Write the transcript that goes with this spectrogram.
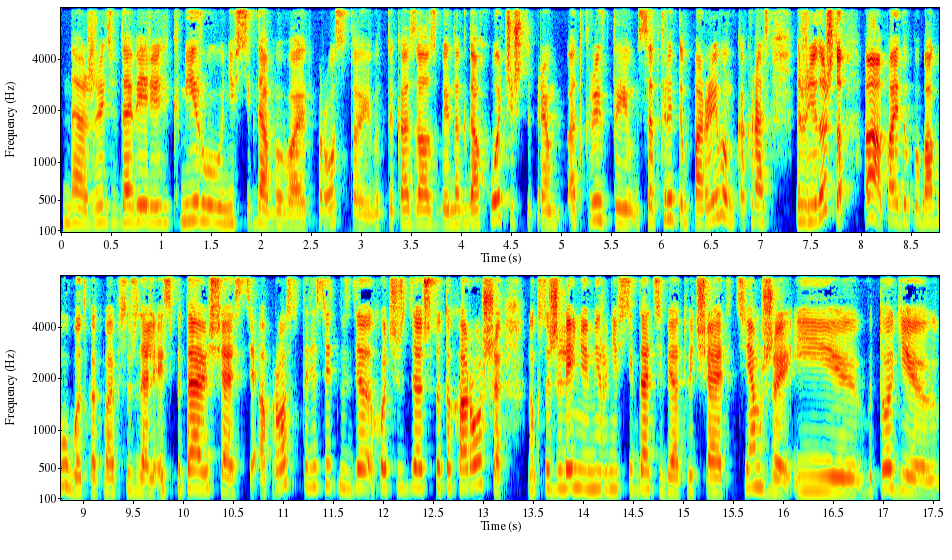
Да, жить в доверии к миру не всегда бывает просто. И вот ты, казалось бы, иногда хочешь, ты прям открытый, с открытым порывом как раз, даже не то, что, а, пойду побогу, вот как мы обсуждали, испытаю счастье, а просто ты действительно сдел- хочешь сделать что-то хорошее, но, к сожалению, мир не всегда тебе отвечает тем же, и в итоге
